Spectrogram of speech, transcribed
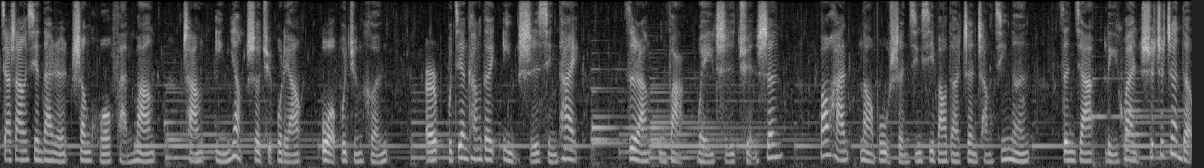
加上现代人生活繁忙，常营养摄取不良或不均衡，而不健康的饮食形态，自然无法维持全身。包含脑部神经细胞的正常机能，增加罹患失智症的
